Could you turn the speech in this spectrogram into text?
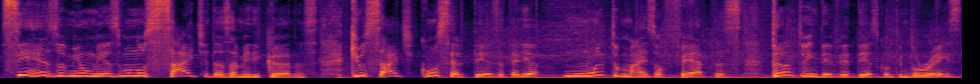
se resumiu mesmo no site das americanas, que o site com certeza teria muito mais ofertas, tanto em DVDs quanto em Blu-rays,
